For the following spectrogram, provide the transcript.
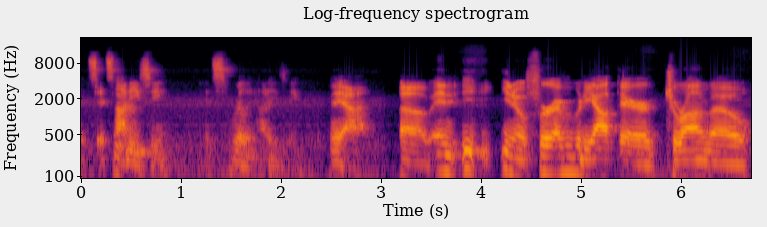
It's it's not easy. It's really not easy. Yeah. Uh, and you know, for everybody out there, Geronimo,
